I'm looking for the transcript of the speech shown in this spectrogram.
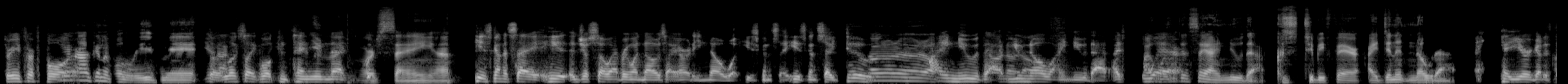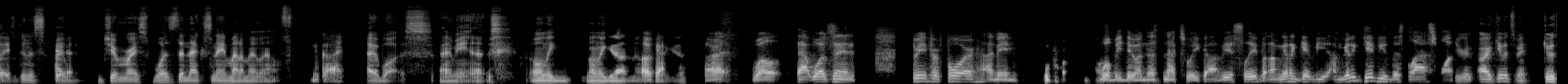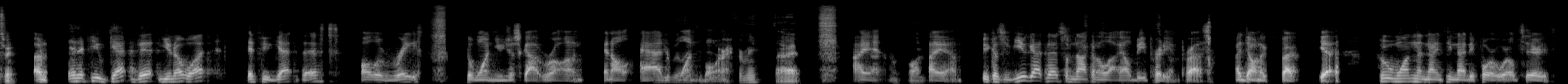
Three for four. You're not going to believe me. So it looks like we'll continue next. We're saying it. He's gonna say he just so everyone knows. I already know what he's gonna say. He's gonna say, "Dude, no, no, no. no. I knew that. no, you no. know, I knew that. I swear." I wasn't going to say I knew that because, to be fair, I didn't know that. Hey, you're gonna say. I was going to say Yeah. Jim Rice was the next name out of my mouth. "Okay, I was. I mean, I only only got no. Okay. all right." Well, that wasn't three for four. I mean, we'll be doing this next week, obviously, but I'm gonna give you. I'm gonna give you this last one. You're gonna, all right. Give it to me. Give it to me. Um, and if you get this, you know what? If you get this, I'll erase the one you just got wrong, and I'll add one more. for me. All right. I am. I am. Because if you get this, I'm not going to lie, I'll be pretty impressed. I don't expect. Yeah. Who won the 1994 World Series?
